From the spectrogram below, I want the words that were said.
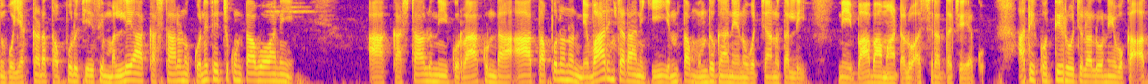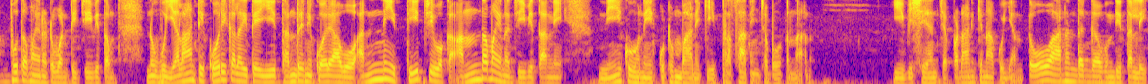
నువ్వు ఎక్కడ తప్పులు చేసి మళ్ళీ ఆ కష్టాలను కొని తెచ్చుకుంటావో అని ఆ కష్టాలు నీకు రాకుండా ఆ తప్పులను నివారించడానికి ఇంత ముందుగా నేను వచ్చాను తల్లి. నీ బాబా మాటలు అశ్రద్ధ చేయకు. అతి కొద్ది రోజులలోనే ఒక అద్భుతమైనటువంటి జీవితం. నువ్వు ఎలాంటి కోరికలైతే ఈ తండ్రిని కోరావో అన్నీ తీర్చి ఒక అందమైన జీవితాన్ని నీకు నీ కుటుంబానికి ప్రసాదించబోతున్నాను. ఈ విషయం చెప్పడానికి నాకు ఎంతో ఆనందంగా ఉంది తల్లి.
